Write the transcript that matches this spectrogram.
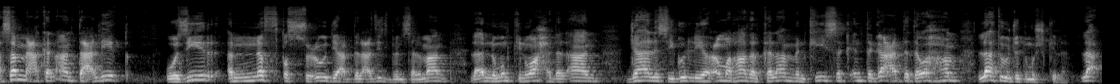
أسمعك الآن تعليق وزير النفط السعودي عبد العزيز بن سلمان لأنه ممكن واحد الآن جالس يقول لي يا عمر هذا الكلام من كيسك أنت قاعد تتوهم لا توجد مشكلة. لا.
